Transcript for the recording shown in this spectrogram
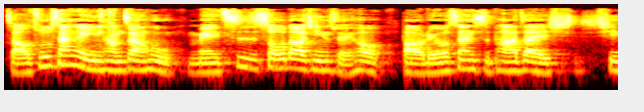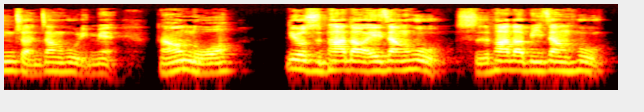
找出三个银行账户，每次收到薪水后，保留三十趴在新转账户里面，然后挪六十趴到 A 账户，十趴到 B 账户。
